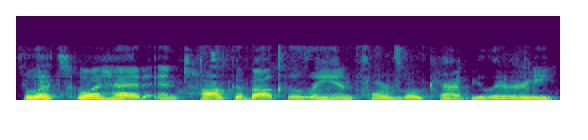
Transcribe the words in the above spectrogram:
So let's go ahead and talk about the landform vocabulary.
